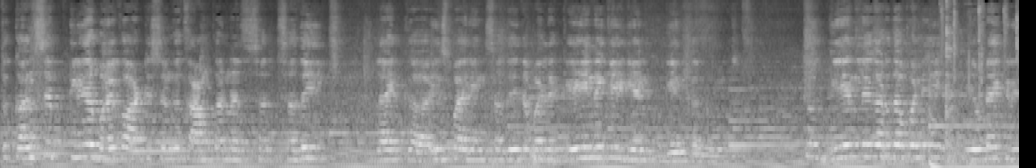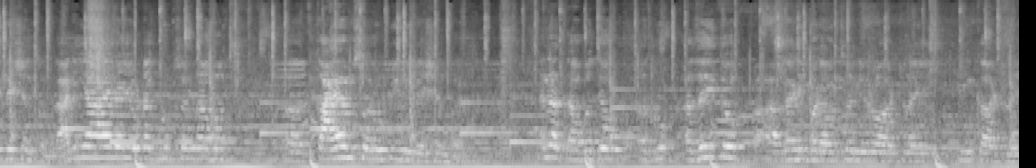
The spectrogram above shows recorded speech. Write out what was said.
त्यो कन्सेप्ट क्लियर भएको काम गर्न स- सधैँ लाइक इन्सपाइरिङ सधैँ तपाईँले केही न केही गेन गेन गर्नुहुन्छ त्यो गेनले गर्दा पनि एउटा एक रिलेसन छ अनि यहाँ आएर एउटा ग्रुपसँग अब अ, कायमस्वरूपी रिलेसन भयो होइन अब त्यो ग्रुप अझै त्यो अगाडि बढाउँछ न्युरो आर्टलाई इङ्क आर्टलाई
